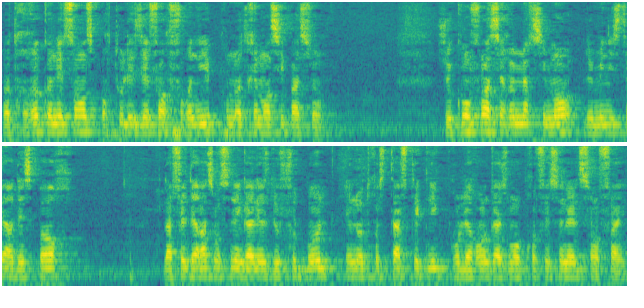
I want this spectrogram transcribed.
Notre reconnaissance pour tous les efforts fournis pour notre émancipation. Je confonds à ces remerciements le ministère des Sports, la Fédération sénégalaise de football et notre staff technique pour leur engagement professionnel sans faille.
